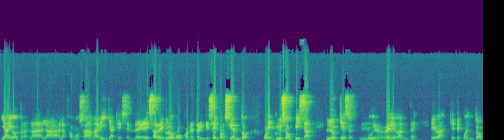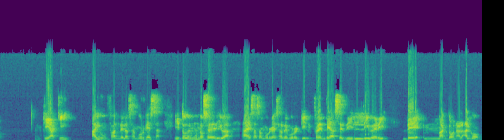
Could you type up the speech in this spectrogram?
y hay otras, la, la, famosa amarilla, que es esa de Globo con el 36%, o incluso Pizza. Lo que es muy relevante, Eva, que te cuento, que aquí hay un fan de las hamburguesas y todo el mundo se deriva a esas hamburguesas de Burger King frente a ese delivery de McDonald's. Algo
